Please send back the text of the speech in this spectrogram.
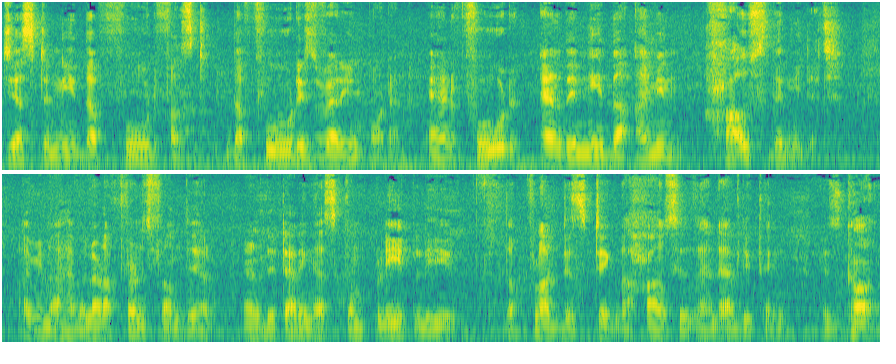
just need the food first. The food is very important, and food, and they need the, I mean, house they need it. I mean, I have a lot of friends from there, and they're telling us completely the flood is take the houses and everything is gone.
